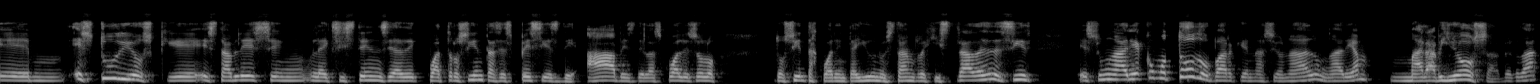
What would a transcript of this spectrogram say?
Em, estudios que establecen la existencia de 400 especies de aves, de las cuales solo 241 están registradas. Es decir, es un área como todo parque nacional, un área maravillosa, ¿verdad?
